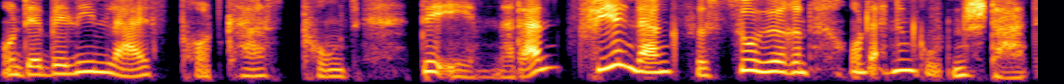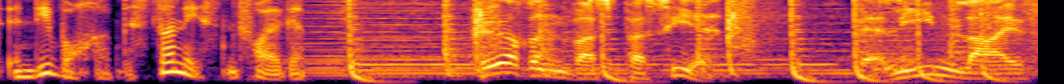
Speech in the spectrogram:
unter Berlin Live podcast.de. Na dann, vielen Dank fürs Zuhören und einen guten Start in die Woche. Bis zur nächsten Folge. Hören, was passiert. Berlin Live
